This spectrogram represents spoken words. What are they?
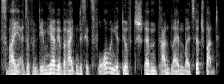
zwei. Also von dem her, wir bereiten das jetzt vor und ihr dürft ähm, dranbleiben, weil es wird spannend.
